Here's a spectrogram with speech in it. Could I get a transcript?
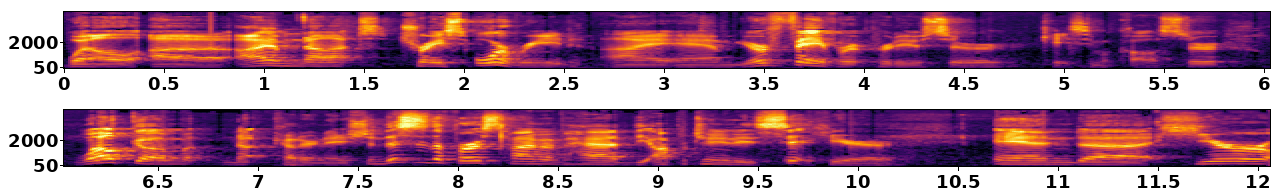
Well, uh, I am not Trace or Reed. I am your favorite producer, Casey McAllister. Welcome, Nutcutter Nation. This is the first time I've had the opportunity to sit here and uh, hear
